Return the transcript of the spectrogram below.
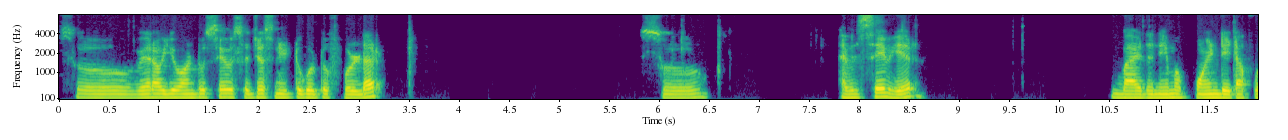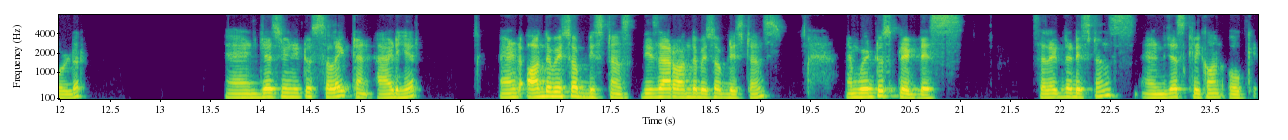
So where you want to save, so just need to go to folder. So I will save here by the name of point data folder. And just you need to select and add here. And on the base of distance, these are on the base of distance. I'm going to split this. Select the distance and just click on OK.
